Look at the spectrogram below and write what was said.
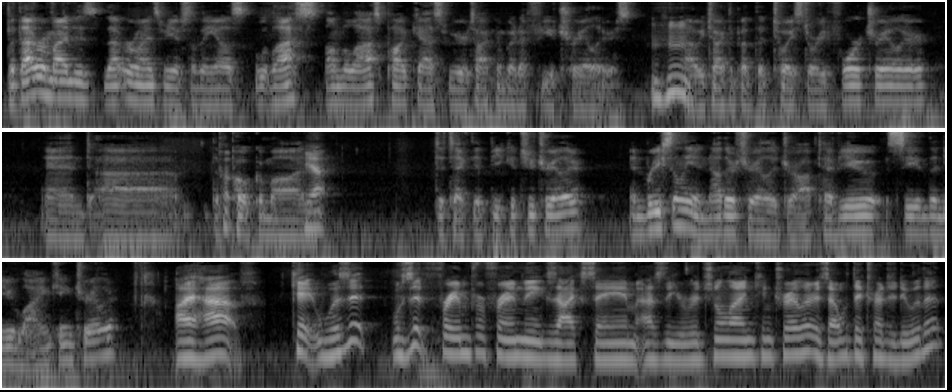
but that reminds that reminds me of something else. Last on the last podcast, we were talking about a few trailers. hmm Uh, we talked about the Toy Story four trailer and uh, the Po- Pokemon yeah Detective Pikachu trailer. And recently, another trailer dropped. Have you seen the new Lion King trailer? i have okay was it was it frame for frame the exact same as the original lion king trailer is that what they tried to do with it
